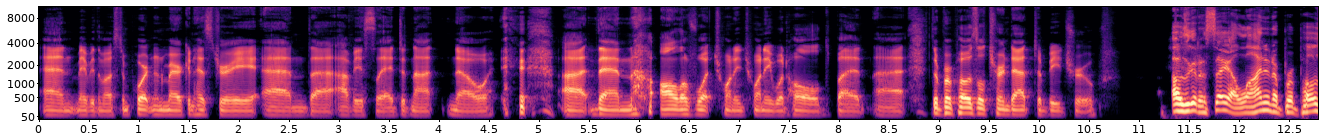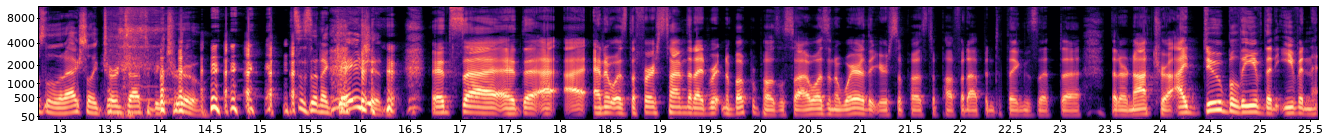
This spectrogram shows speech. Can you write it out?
and maybe the most important in American history. And uh, obviously, I did not know uh, then all of what 2020 would hold. But uh, the proposal turned out to be true. I was going to say a line in a proposal that actually turns out to be true. this is an occasion. It's uh, I, I, and it was the first time that I'd written a book proposal, so I wasn't aware that you're supposed to puff it up into things that uh, that are not true. I do believe that even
